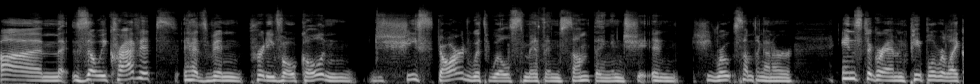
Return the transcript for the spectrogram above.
um, Zoe Kravitz has been pretty vocal, and she starred with Will Smith in something, and she and she wrote something on her Instagram, and people were like,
